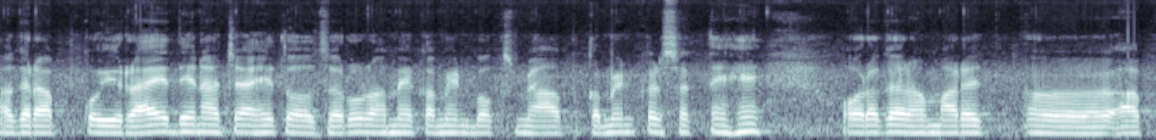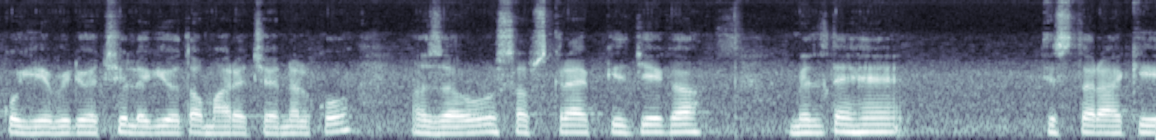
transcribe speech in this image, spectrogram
अगर आप कोई राय देना चाहे तो ज़रूर हमें कमेंट बॉक्स में आप कमेंट कर सकते हैं। और अगर हमारे आपको ये वीडियो अच्छी लगी हो तो हमारे चैनल को ज़रूर सब्सक्राइब कीजिएगा। मिलते हैं। इस तरह की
